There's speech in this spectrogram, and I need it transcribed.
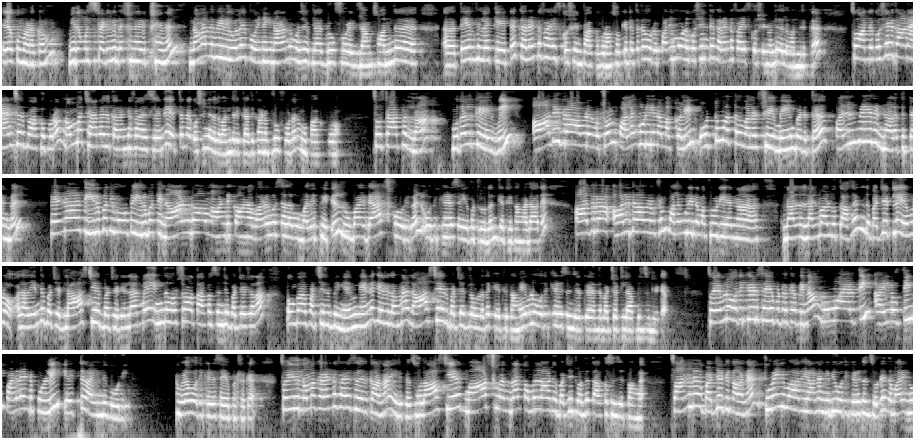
எல்லாருக்கும் வணக்கம். இது உங்கள் ஸ்டடி வித் தர்ஷன் சேனல் நம்ம அந்த வீடியோவில் இப்போ இன்னைக்கு நடந்து முடிச்சிருக்கல குரூப் ஃபோர் எக்ஸாம் ஸோ அந்த தேர்வில் கேட்ட கரண்ட் அஃபேர்ஸ் கொஸ்டின் பார்க்க போகிறோம் ஸோ கிட்டத்தட்ட ஒரு பதிமூணு கொஸ்டின் கரண்ட் அஃபேர்ஸ் கொஸ்டின் வந்து இதில் வந்திருக்கு. ஸோ அந்த கொஸ்டினுக்கான ஆன்சர் பார்க்க போகிறோம் நம்ம சேனல் கரண்ட் அஃபேர்ஸ்லேருந்து எத்தனை கொஸ்டின் இதில் வந்திருக்கு? அதுக்கான ப்ரூஃபோட நம்ம பார்க்க போகிறோம் ஸோ ஸ்டார்ட் பண்ணலாம். முதல் கேள்வி ஆதி திராவிடர் மற்றும் பழங்குடியின மக்களின் ஒட்டுமொத்த வளர்ச்சியை மேம்படுத்த பல்வேறு நலத்திட்டங்கள் ரெண்டாயிரத்தி இருபத்தி மூன்று இருபத்தி நான்காம் ஆண்டுக்கான வரவு செலவு மதிப்பீட்டில் ரூபாய் டேஷ் கோடிகள் ஒதுக்கீடு செய்யப்பட்டுள்ளதுன்னு கேட்டிருக்காங்க. அதாவது ஆதிரா ஆதிதிராவிட மற்றும் பழங்குடியின மக்களுடைய ந- நல் நல்வாழ்வுக்காக இந்த பட்ஜெட்ல எவ்வளோ? அதாவது எந்த பட்ஜெட் லாஸ்ட் இயர் பட்ஜெட் எல்லாருமே இந்த வருஷம் தாக்கல் செஞ்ச பட்ஜெட்ல தான் ரொம்ப படிச்சிருப்பீங்க. இவங்க என்ன கேட்டிருக்காங்கன்னா லாஸ்ட் இயர் பட்ஜெட்ல உள்ளதை கேட்டிருக்காங்க. எவ்வளவு ஒதுக்கீடு செஞ்சிருக்கு அந்த பட்ஜெட்ல அப்படின்னு சொல்லிட்டு. ஸோ எவ்வளவு ஒதுக்கீடு செய்யப்பட்டிருக்கு அப்படின்னா மூவாயிரத்தி ஐநூத்தி பன்னிரெண்டு புள்ளி எட்டு ஐந்து கோடி. இவ்வளவு ஒதுக்கீடு செய்யப்பட்டிருக்கு. ஸோ இது நம்ம கரண்ட் அஃபேர்ஸ்ல இருக்கானா இருக்கு? So last year March month தான் தமிழ்நாடு பட்ஜெட் வந்து தாக்கல் செஞ்சிருப்பாங்க. ஸோ அந்த பட்ஜெட்டுக்கான துறை வாரியான நிதி ஒதுக்கீடுகள் சொல்லிட்டு இந்த மாதிரி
